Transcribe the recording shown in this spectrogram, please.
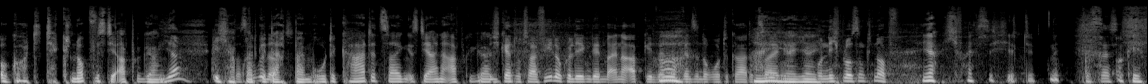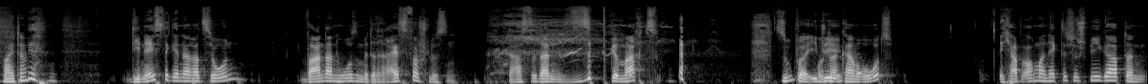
oh Gott, der Knopf ist dir abgegangen. Ja, Ich habe gerade gedacht, beim rote Karte zeigen ist dir eine abgegangen. Ich kenne total viele Kollegen, denen einer abgeht, wenn, Ah. wenn sie eine rote Karte Ei, zeigen. ei, ei. Und nicht bloß ein Knopf. ja, ich weiß nicht. Okay, weiter. Die nächste Generation waren dann Hosen mit Reißverschlüssen. Da hast du dann Zip gemacht Super und Idee. dann kam Rot. Ich habe auch mal ein hektisches Spiel gehabt, dann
